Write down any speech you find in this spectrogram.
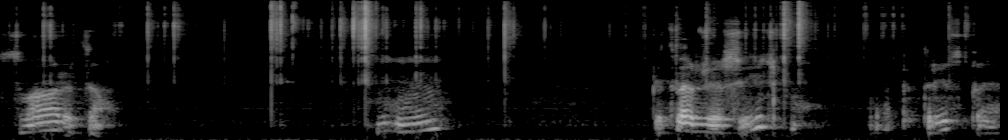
Свариться. Угу. Підтверджує свічку, як тріскає.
